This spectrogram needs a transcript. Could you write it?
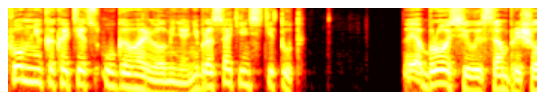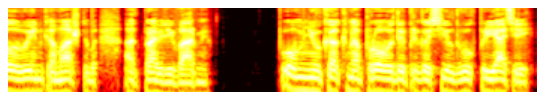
Помню, как отец уговаривал меня не бросать институт. Но я бросил и сам пришел в военкомат, чтобы отправили в армию. Помню, как на проводы пригласил двух приятелей.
